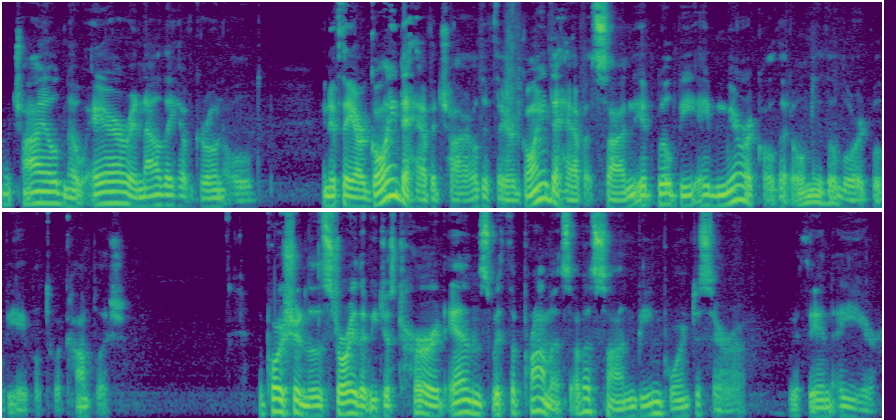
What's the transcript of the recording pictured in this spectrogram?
no child, no heir, and now they have grown old. And if they are going to have a child, if they are going to have a son, it will be a miracle that only the Lord will be able to accomplish. The portion of the story that we just heard ends with the promise of a son being born to Sarah within a year.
